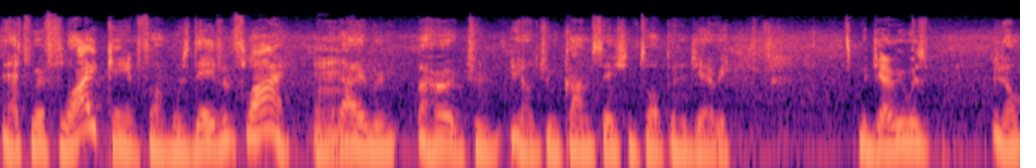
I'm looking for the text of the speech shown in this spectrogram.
And that's where Fly came from, was Dave and Fly. That I re- I heard through, you know, through conversation talking to Jerry. But Jerry was, you know,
